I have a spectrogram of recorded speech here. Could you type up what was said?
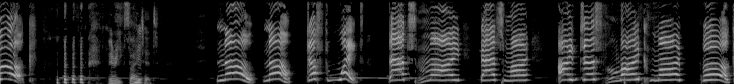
book. Very excited. No, no, just wait. That's my, that's my, I just like my book.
